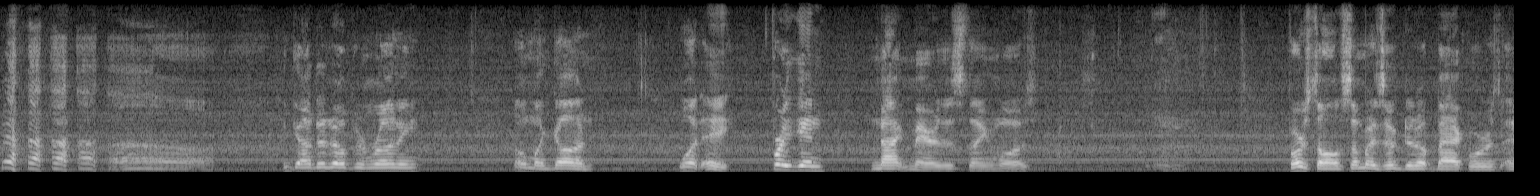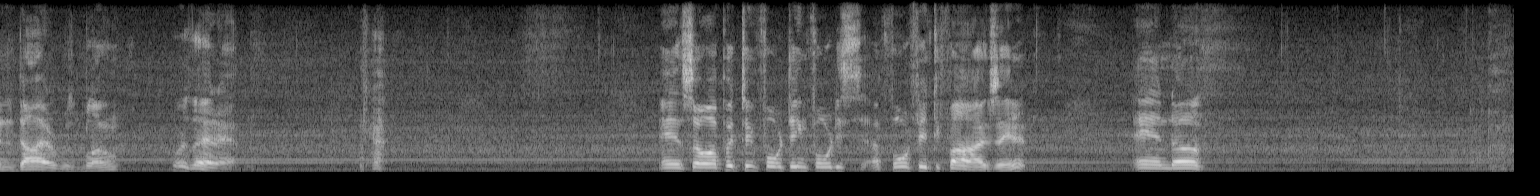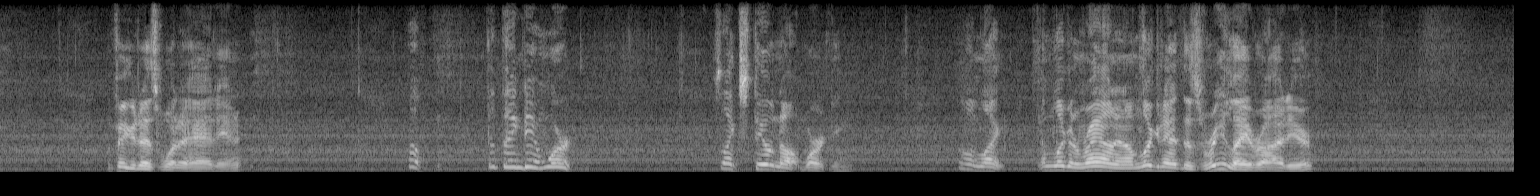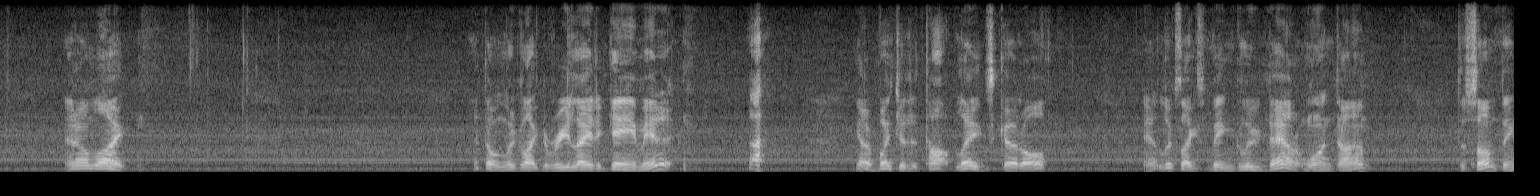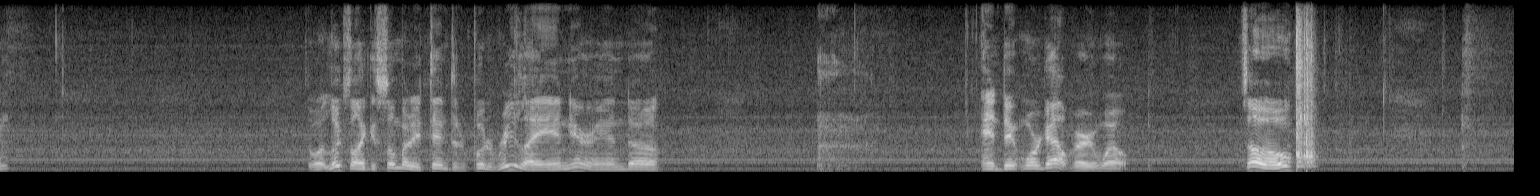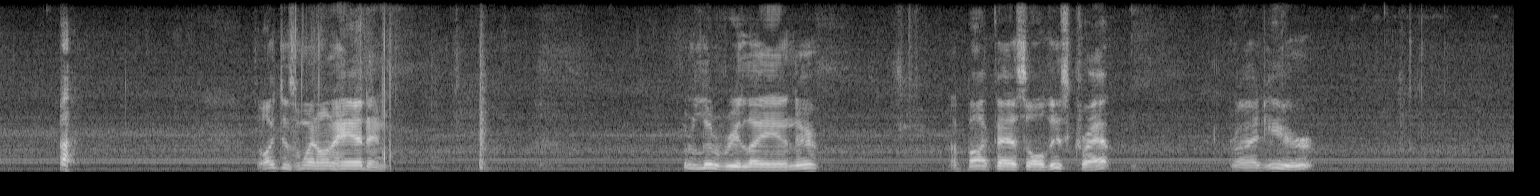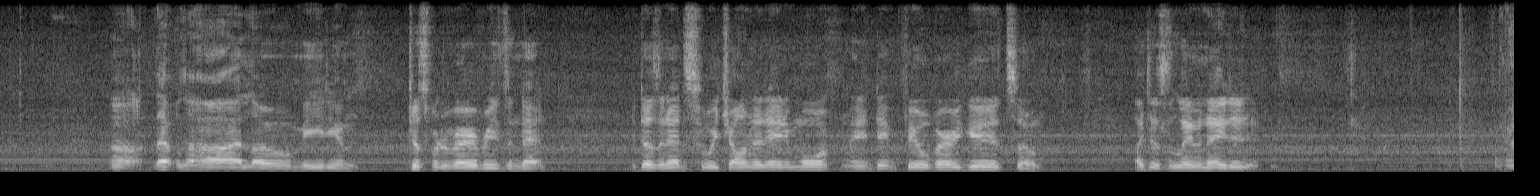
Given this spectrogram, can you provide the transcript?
Got it up and running. Oh my god. What a friggin' nightmare this thing was. First off, somebody's hooked it up backwards and the diode was blown. Where's that at? and so I put two 1440s, uh, 455s in it. And uh, Figured that's what it had in it. Oh, the thing didn't work. It's like still not working. Oh, I'm like, I'm looking around and I'm looking at this relay right here. And I'm like, that don't look like the relay that game in it. Got a bunch of the top legs cut off. And it looks like it's been glued down at one time to something. So what it looks like is somebody attempted to put a relay in here and uh, and didn't work out very well. So, so I just went on ahead and put a little relay in there. I bypass all this crap right here. Uh, was a high, low, medium, just for the very reason that it doesn't have to switch on it anymore and it didn't feel very good so I just eliminated it.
